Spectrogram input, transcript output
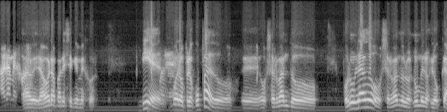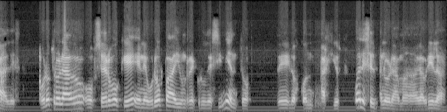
ahora mejor. A ver, ahora parece que mejor. Bien, bueno, preocupado, eh, observando, por un lado, observando los números locales. Por otro lado, observo que en Europa hay un recrudecimiento de los contagios. ¿Cuál es el panorama, Gabriela?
